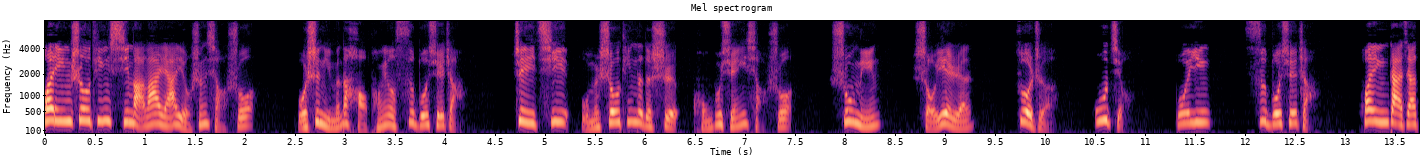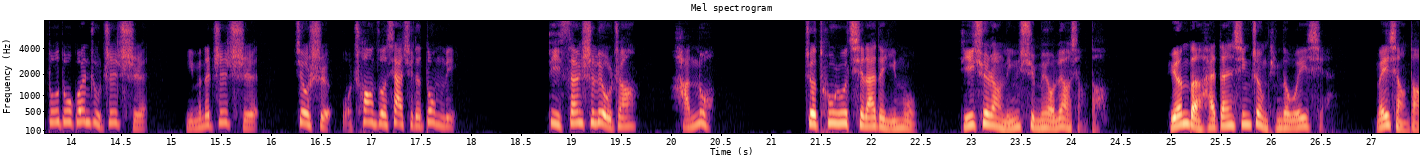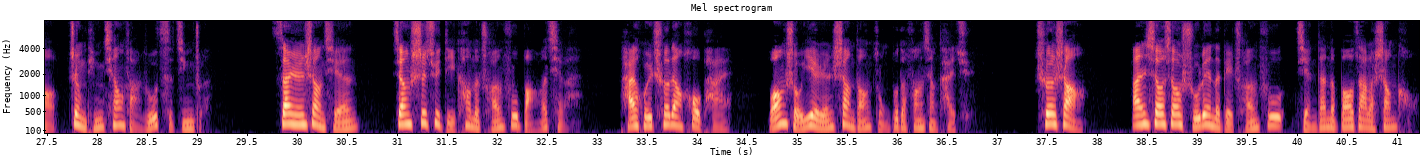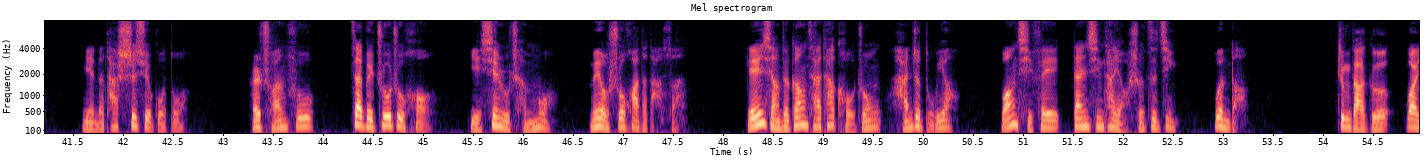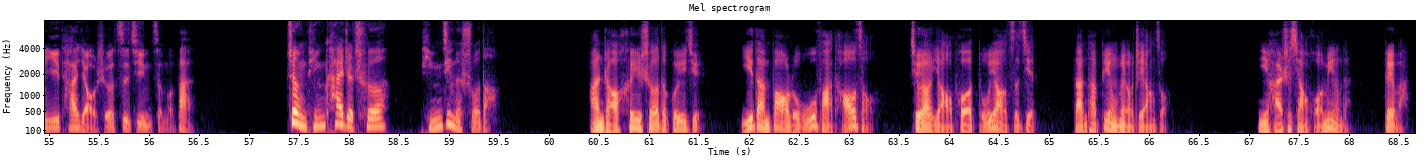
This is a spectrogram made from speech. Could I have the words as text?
欢迎收听喜马拉雅有声小说，我是你们的好朋友思博学长。这一期我们收听的的是恐怖悬疑小说，书名《守夜人》，作者乌九，播音思博学长。欢迎大家多多关注支持，你们的支持就是我创作下去的动力。第三十六章，韩诺。这突如其来的一幕，的确让林旭没有料想到。原本还担心郑平的危险，没想到郑平枪法如此精准。三人上前，将失去抵抗的船夫绑了起来，抬回车辆后排，往守夜人上岗总部的方向开去。车上，安潇潇熟练的给船夫简单的包扎了伤口，免得他失血过多。而船夫在被捉住后，也陷入沉默，没有说话的打算。联想着刚才他口中含着毒药，王启飞担心他咬舌自尽，问道：“郑大哥，万一他咬舌自尽怎么办？”郑平开着车，平静的说道。按照黑蛇的规矩，一旦暴露无法逃走，就要咬破毒药自尽。但他并没有这样做。你还是想活命的，对吧？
